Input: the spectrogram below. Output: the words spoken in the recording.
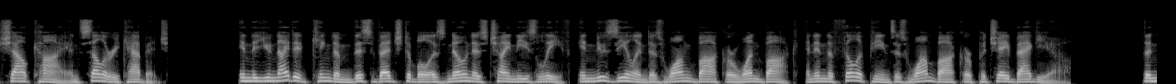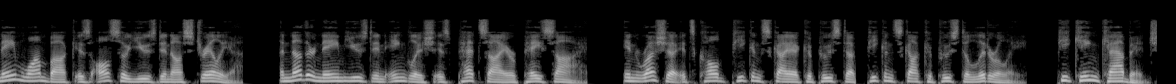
shao kai and celery cabbage. In the United Kingdom this vegetable is known as Chinese leaf, in New Zealand as wong bok or one bok, and in the Philippines as wombok or pachay Baguio. The name wombok is also used in Australia. Another name used in English is petsai or pei sai. In Russia it's called Pekinskaya kapusta, Pekinska kapusta literally, Peking cabbage.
